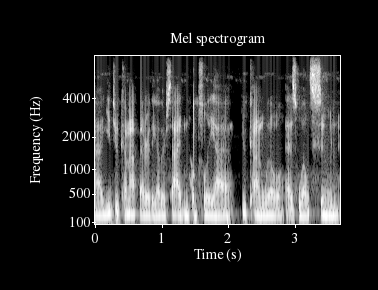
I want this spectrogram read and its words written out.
Uh, you do come out better the other side, and hopefully uh, UConn will as well soon.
